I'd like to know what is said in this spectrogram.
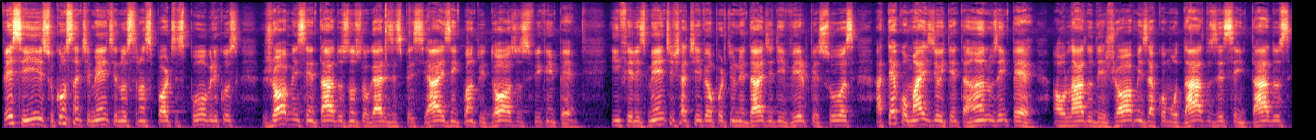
Vê-se isso constantemente nos transportes públicos, jovens sentados nos lugares especiais enquanto idosos ficam em pé. Infelizmente, já tive a oportunidade de ver pessoas até com mais de 80 anos em pé, ao lado de jovens acomodados e sentados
